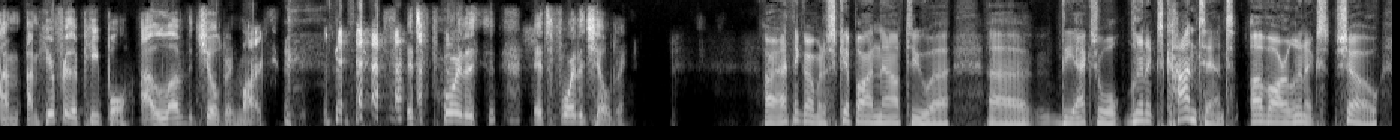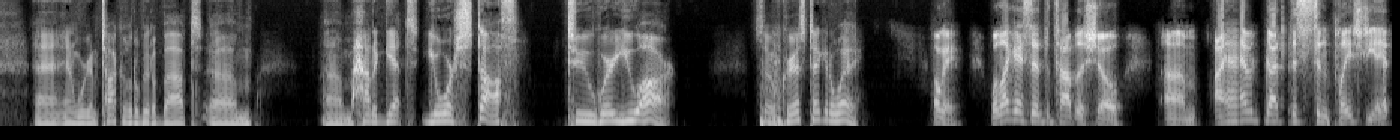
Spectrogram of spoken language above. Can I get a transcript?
I'm I'm here for the people. I love the children, Mark. it's for the it's for the children. All right, I think I'm going to skip on now to uh, uh, the actual Linux content of our Linux show, uh, and we're going to talk a little bit about um, um, how to get your stuff to where you are. So, Chris, take it away. Okay. Well, like I said at the top of the show, um, I haven't got this in place yet.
